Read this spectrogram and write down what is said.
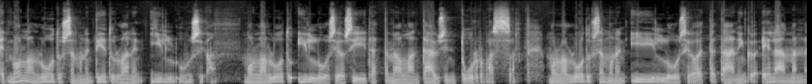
että me ollaan luotu semmoinen tietynlainen illuusio. Me ollaan luotu illuusio siitä, että me ollaan täysin turvassa. Me ollaan luotu semmoinen illuusio, että tämä niin elämän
